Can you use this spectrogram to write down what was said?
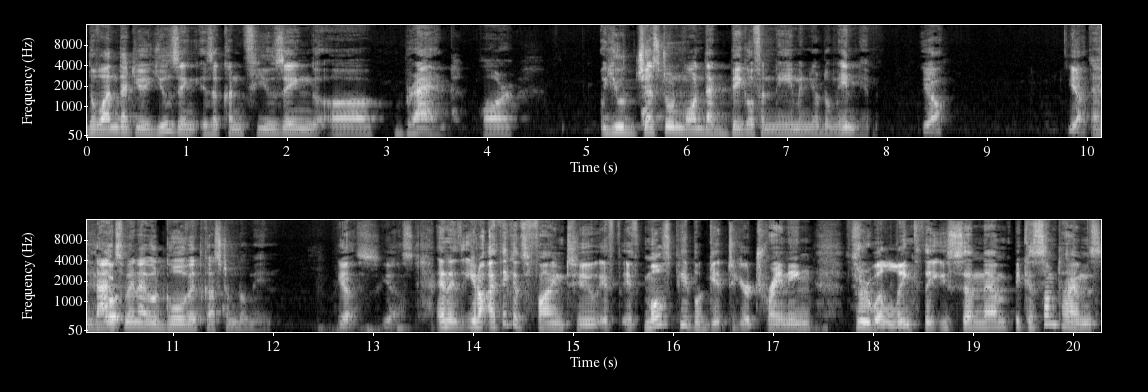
the one that you're using is a confusing uh, brand or you just don't want that big of a name in your domain name. Yeah. Yeah. And that's when I would go with custom domain. Yes, yes, and it, you know I think it's fine too if if most people get to your training through a link that you send them because sometimes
